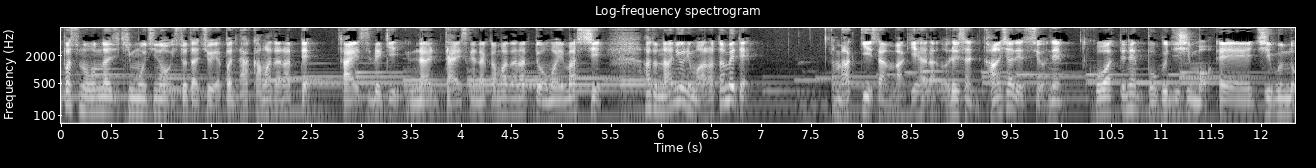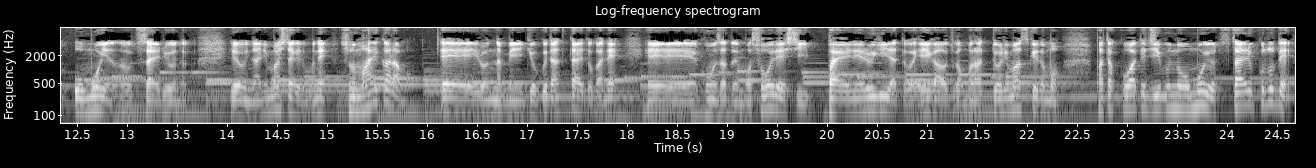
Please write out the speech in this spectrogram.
っぱその同じ気持ちの人たちをやっぱり仲間だなって愛すべき大好きな仲間だなって思いますしあと何よりも改めてマッキーさん、牧原のりさんに感謝ですよね。こうやってね、僕自身も、えー、自分の思いなどを伝えるようなようになりましたけどもね、その前からも、えー、いろんな名曲だったりとかね、えー、コンサートでもそうですし、いっぱいエネルギーだとか笑顔とかもらっておりますけども、またこうやって自分の思いを伝えることで、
